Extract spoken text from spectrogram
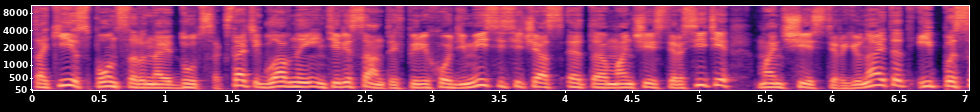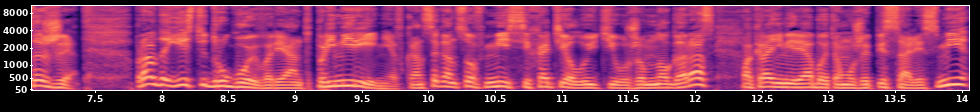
такие спонсоры найдутся. Кстати, главные интересанты в переходе Месси сейчас это Манчестер Сити, Манчестер Юнайтед и ПСЖ. Правда, есть и другой вариант – примирение. В конце концов, Месси хотел уйти уже много раз, по крайней мере, об этом уже писали СМИ,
